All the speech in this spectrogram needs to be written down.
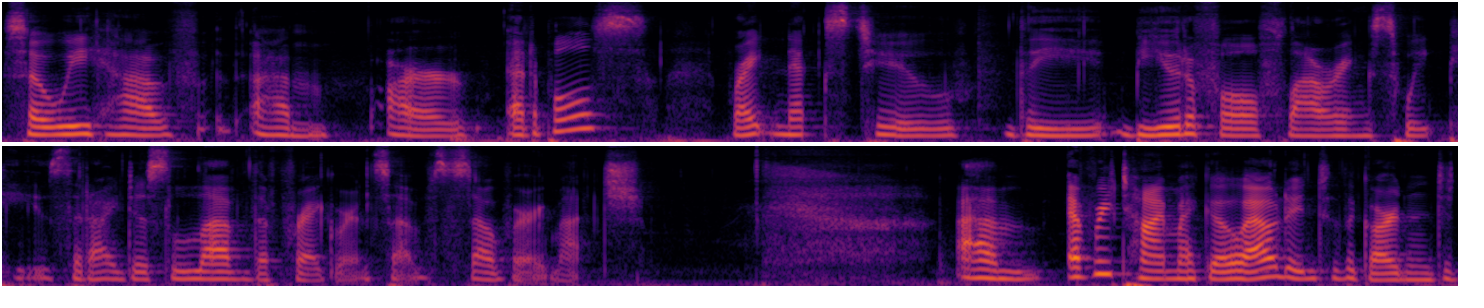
So we have um, our edibles right next to the beautiful flowering sweet peas that I just love the fragrance of so very much. Um, every time I go out into the garden to,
